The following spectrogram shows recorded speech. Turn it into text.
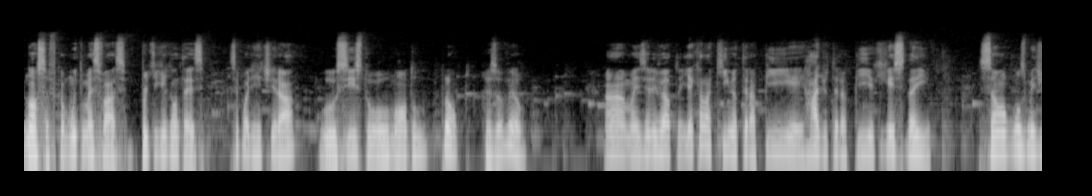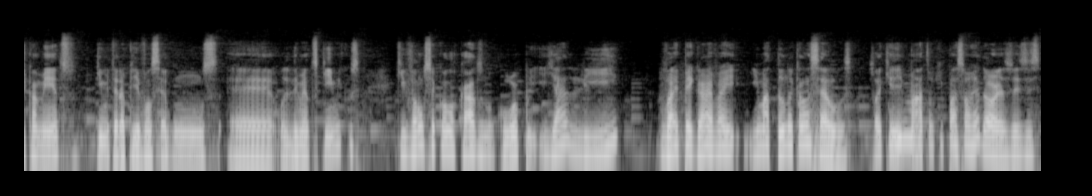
nossa, fica muito mais fácil. Porque que acontece? Você pode retirar o cisto ou o nódulo, pronto, resolveu. Ah, mas Elivelton, e aquela quimioterapia e radioterapia, o que, que é isso daí? São alguns medicamentos, quimioterapia vão ser alguns é, elementos químicos que vão ser colocados no corpo e ali vai pegar e vai ir matando aquelas células. Só que ele mata o que passa ao redor. Às vezes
